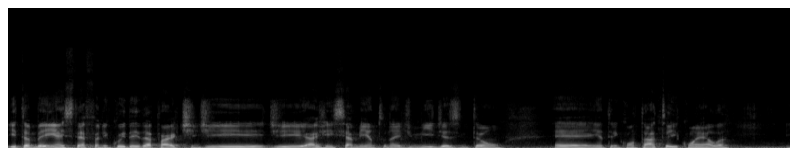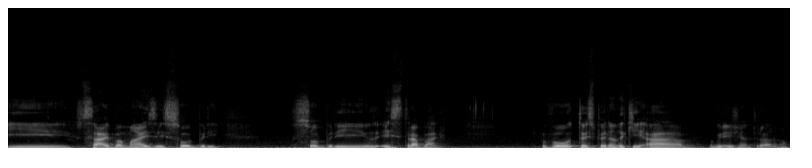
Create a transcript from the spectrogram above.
E também a Stephanie cuida aí da parte de, de agenciamento né, de mídias. Então, é, entre em contato aí com ela e saiba mais aí sobre, sobre esse trabalho. Eu vou, tô esperando aqui. A, a guria já entrou não?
